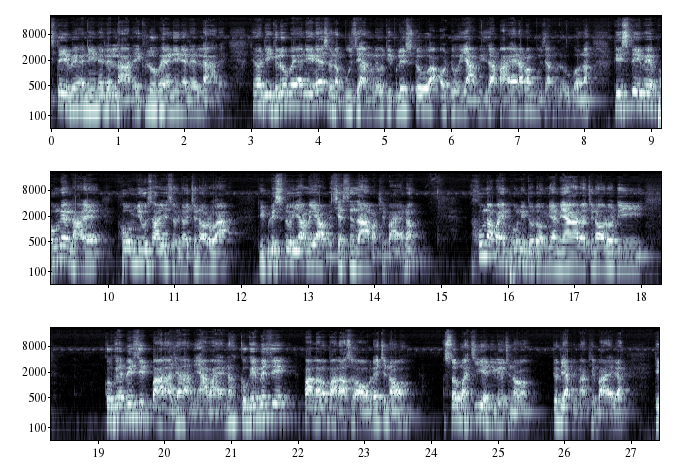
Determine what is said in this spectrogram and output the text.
stable အနေနဲ့လည်းလာတယ် global အနေနဲ့လည်းလာတယ် ကျွန်တော်ဒီ global အနေနဲ့ဆိုတော့ပူစရာမလိုဒီ Play Store က auto ရပြီးသားဘာအဲ့ဒါမှပူစရာမလိုဘူးပေါ့နော်ဒီ stable ဖုန်းနဲ့လာတဲ့ဖုန်းမျိုးစားရဆိုရင်တော့ကျွန်တော်တို့ကဒီ Play Store ရမရအောင်တစ်ချက်စဉ်းစားရမှာဖြစ်ပါတယ်နော်အခုနောက်ပိုင်းဖုန်းတွေတော်တော်များများကတော့ကျွန်တော်တို့ဒီ Google Basic ပါလာကြတာများပါတယ်နော် Google Basic ပါလာမပါလာဆိုတော့လည်းကျွန်တော်အစုံမှာကြည့်ရတဲ့ဒီလေးကိုကျွန်တော်ပြောပြပေးမှာဖြစ်ပါတယ်ဗျဒီ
